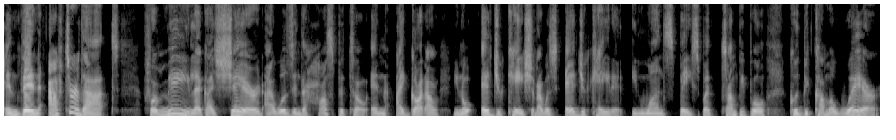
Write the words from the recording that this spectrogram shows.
And then after that, for me, like I shared, I was in the hospital and I got a, you know, education. I was educated in one space, but some people could become aware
